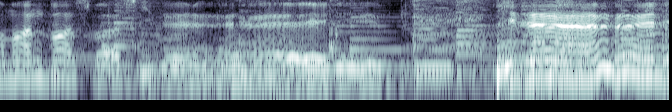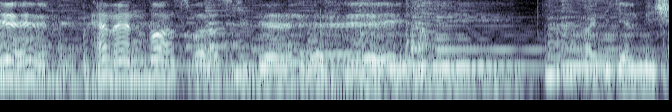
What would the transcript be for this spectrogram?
Aman bas bas gidelim. Gidelim. Hemen bas bas gidelim. Haydi gelmiş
